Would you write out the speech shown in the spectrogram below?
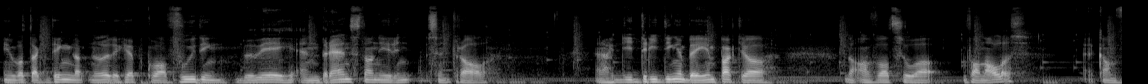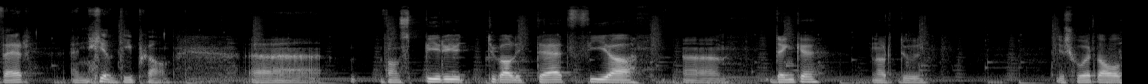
in wat ik denk dat ik nodig heb qua voeding, bewegen en brein staan hierin centraal. En als je die drie dingen bijeenpakt, ja, dan aanvat zo wat van alles. Kan ver en heel diep gaan. Uh, van spiritualiteit via uh, denken naar doen. Dus hoort al,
